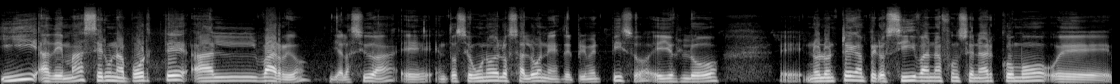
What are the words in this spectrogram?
y además ser un aporte al barrio y a la ciudad. Eh, entonces uno de los salones del primer piso, ellos lo eh, no lo entregan, pero sí van a funcionar como eh,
